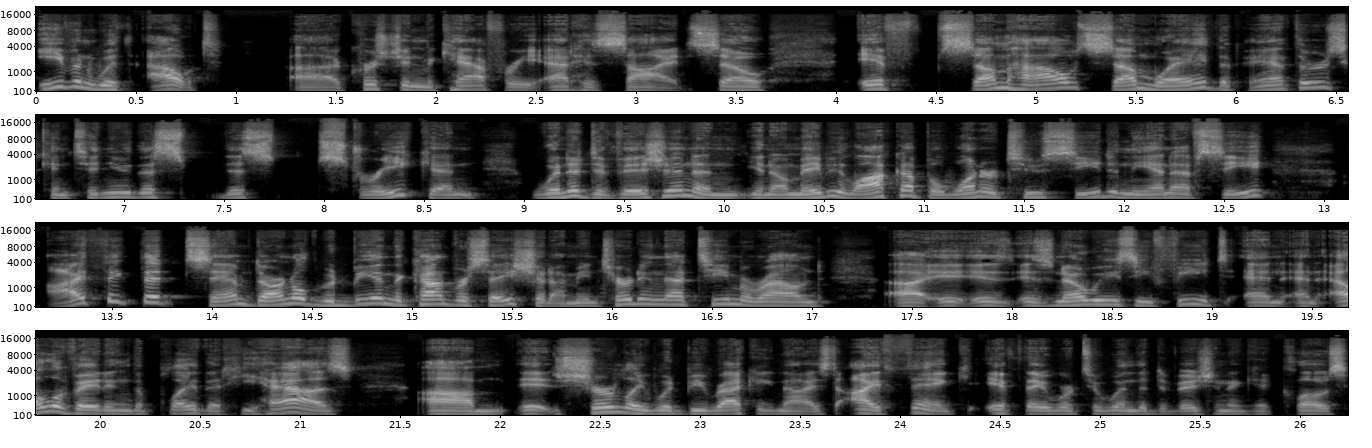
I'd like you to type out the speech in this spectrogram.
even without uh, Christian McCaffrey at his side. So if somehow, some way, the Panthers continue this this streak and win a division, and you know maybe lock up a one or two seed in the NFC, I think that Sam Darnold would be in the conversation. I mean, turning that team around uh, is is no easy feat, and and elevating the play that he has um, it surely would be recognized, I think, if they were to win the division and get close.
